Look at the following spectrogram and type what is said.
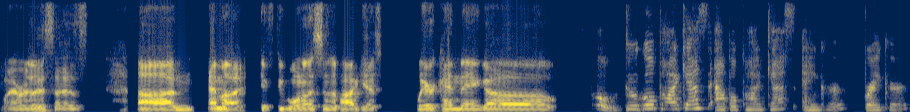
whatever this is, um, Emma, if people want to listen to the podcast, where can they go? Oh, Google Podcast, Apple Podcast, Anchor, Breaker,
